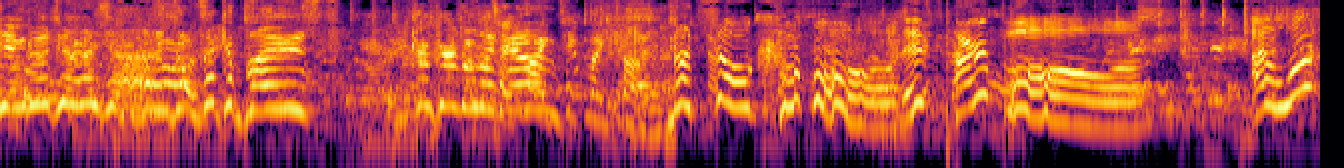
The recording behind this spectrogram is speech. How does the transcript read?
Congratulations on second place. Congratulations. Take my, take my tongue. That's so cool. It's purple. I love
